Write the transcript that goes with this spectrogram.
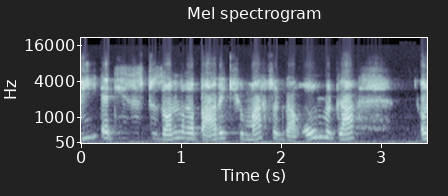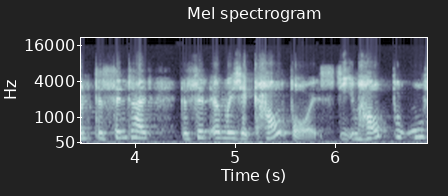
wie er dieses besondere Barbecue macht und warum und bla. Und das sind halt, das sind irgendwelche Cowboys, die im Hauptberuf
